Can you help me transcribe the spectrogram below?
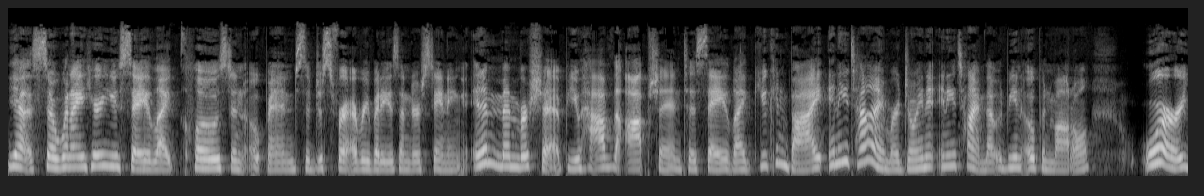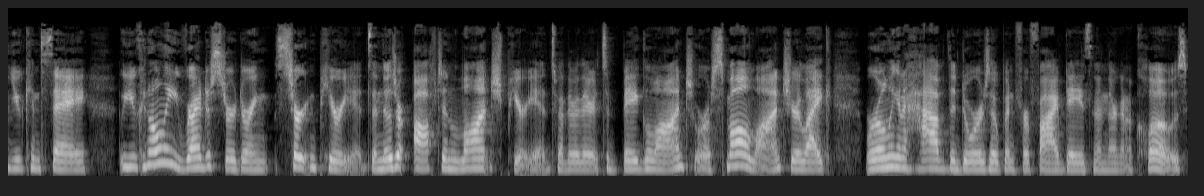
Yeah. So when I hear you say like closed and open, so just for everybody's understanding, in a membership, you have the option to say like you can buy anytime or join at any time. That would be an open model. Or you can say you can only register during certain periods, and those are often launch periods, whether it's a big launch or a small launch. You're like, we're only going to have the doors open for five days and then they're going to close.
